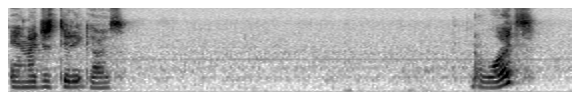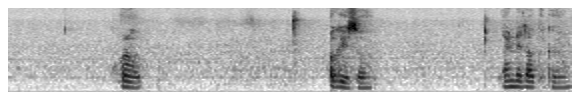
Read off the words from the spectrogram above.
And I just did it, guys. Now what? Hold up. Okay, so landed out the ground.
